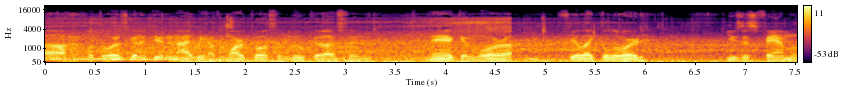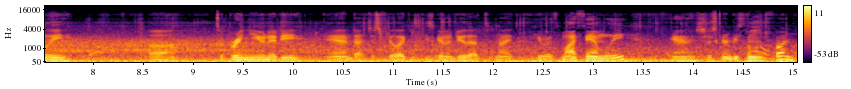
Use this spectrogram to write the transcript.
uh, what the Lord's gonna do tonight. We have Marcos and Lucas and Nick and Laura. I feel like the Lord uses family uh, to bring unity, and I just feel like He's gonna do that tonight here with my family, and it's just gonna be so much fun.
